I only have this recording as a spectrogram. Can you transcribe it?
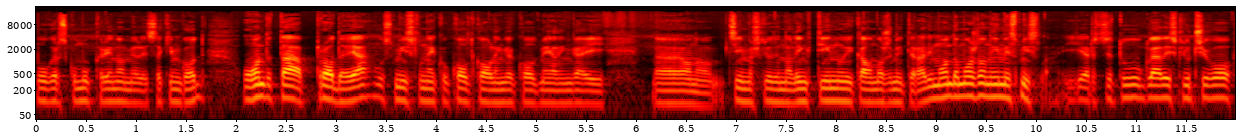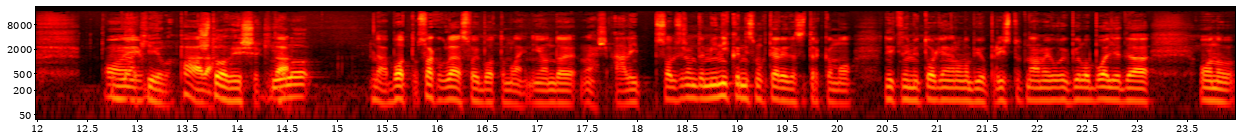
Bugarskom, Ukrajinom ili sa kim god, onda ta prodaja u smislu nekog cold callinga, cold mailinga i uh, ono, cimaš ljude na LinkedInu i kao možemo mi te radimo, onda možda ona ima smisla, jer se tu gleda isključivo onaj, na kilo. Pa, da. Što više da. kilo, da Da, bottom, svako gleda svoj bottom line i onda, znaš, ali s obzirom da mi nikad nismo hteli da se trkamo, niti nam je to generalno bio pristup, nama je uvek bilo bolje da ono,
